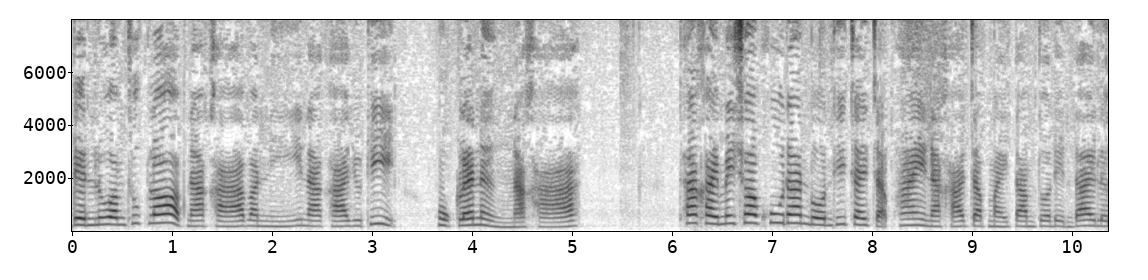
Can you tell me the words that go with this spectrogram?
เด่นรวมทุกรอบนะคะ วันนี้นะคะอยู่ที่ 6 และ1นะคะ ถ้าใครไม่ชอบคู่ด้านบนที่ใจจับให้นะคะ จับใหม่ตามตัวเด่นได้เล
